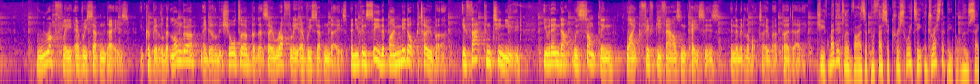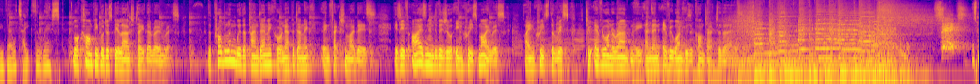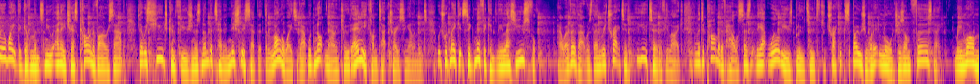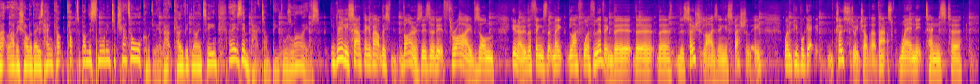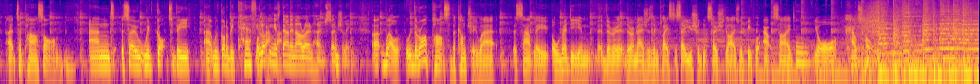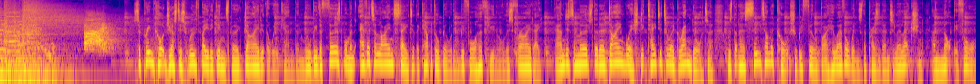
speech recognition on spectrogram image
roughly every seven days. It could be a little bit longer, maybe a little bit shorter, but let's say roughly every seven days. And you can see that by mid October, if that continued, you would end up with something like 50,000 cases in the middle of October per day. Chief Medical Advisor Professor Chris Whitty addressed the people who say they'll take the risk. Well, can't people just be allowed to take their own risk? The problem with a pandemic or an epidemic infection like this is if I, as an individual, increase my risk, I increase the risk to everyone around me and then everyone who's a contact to theirs. As we await the government's new NHS coronavirus app, there was huge confusion as Number 10 initially said that the long awaited app would not now include any contact tracing element, which would make it significantly less useful. However, that was then retracted, a U turn if you like, and the Department of Health says that the app will use Bluetooth to track exposure when it launches on Thursday. Meanwhile, Matt Lavish Holidays Hancock popped up on this morning to chat awkwardly about COVID 19 and its impact on people's lives. Really sad thing about this virus is that it thrives on, you know, the things that make life worth living, the the the, the socialising, especially when people get close to each other. That's when it tends to uh, to pass on, and so we've got to be uh, we've got to be careful. You're locking about us that. down in our own homes socially. Uh, well, there are parts of the country where, sadly, already in, there, are, there are measures in place to say you shouldn't socialise with people outside your household. Supreme Court Justice Ruth Bader Ginsburg died at the weekend and will be the first woman ever to lie in state at the Capitol building before her funeral this Friday. And it emerged that her dying wish, dictated to her granddaughter, was that her seat on the court should be filled by whoever wins the presidential election, and not before.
